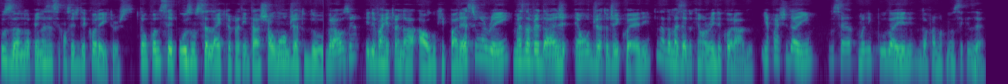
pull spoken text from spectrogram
usando apenas esse conceito de decorators. Então, quando você usa um selector para tentar achar algum objeto do browser, ele vai retornar algo que parece um array, mas na verdade é um objeto jQuery, que nada mais é do que um array decorado. E a partir daí, você manipula ele da forma como você quiser.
